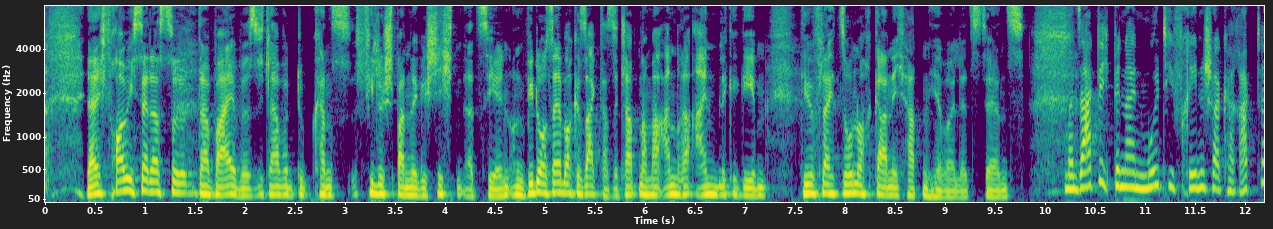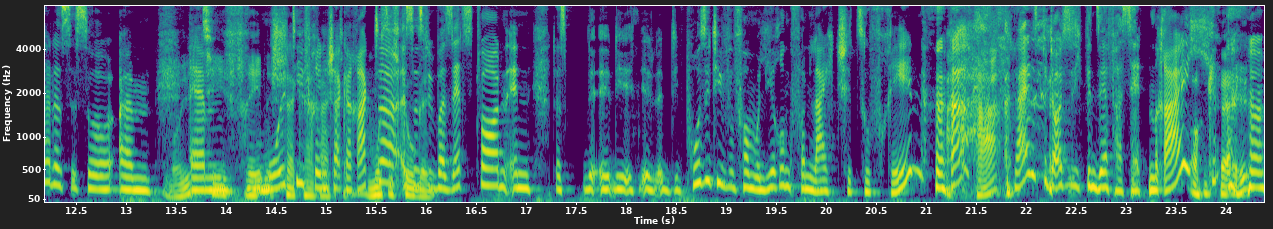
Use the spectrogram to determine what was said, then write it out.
Ja, ich freue mich sehr, dass du dabei bist. Ich glaube, du kannst viele spannende Geschichten erzählen. Und wie du auch selber auch gesagt hast, ich glaube, nochmal andere Einblicke geben, die wir vielleicht so noch gar nicht hatten hier bei Let's Dance. Man sagt, ich bin ein multifrenischer Charakter. Das ist so ähm, Multifrenischer ähm, multifrenischer Charakter. Charakter. Es ist übersetzt worden in das, äh, die, die, die positive Formulierung von leicht schizophren. Aha. Nein, das bedeutet, ich bin sehr facettenreich. Okay.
